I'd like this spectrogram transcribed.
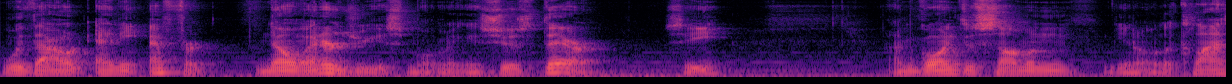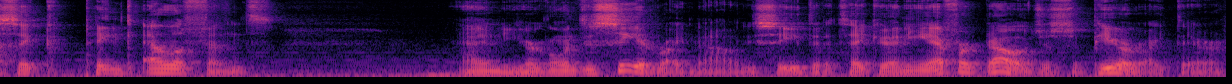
without any effort. No energy is moving, it's just there. See? I'm going to summon, you know, the classic pink elephant, and you're going to see it right now. You see, did it take you any effort? No, it just appeared right there.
